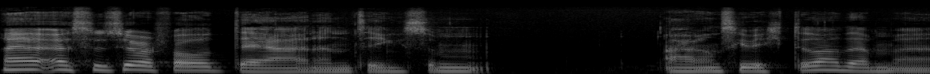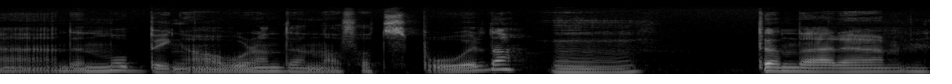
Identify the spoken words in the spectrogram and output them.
Nei, jeg, jeg syns i hvert fall at det er en ting som er ganske viktig. da, Det med den mobbinga og hvordan den har satt spor. da. Mm. Den der um,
